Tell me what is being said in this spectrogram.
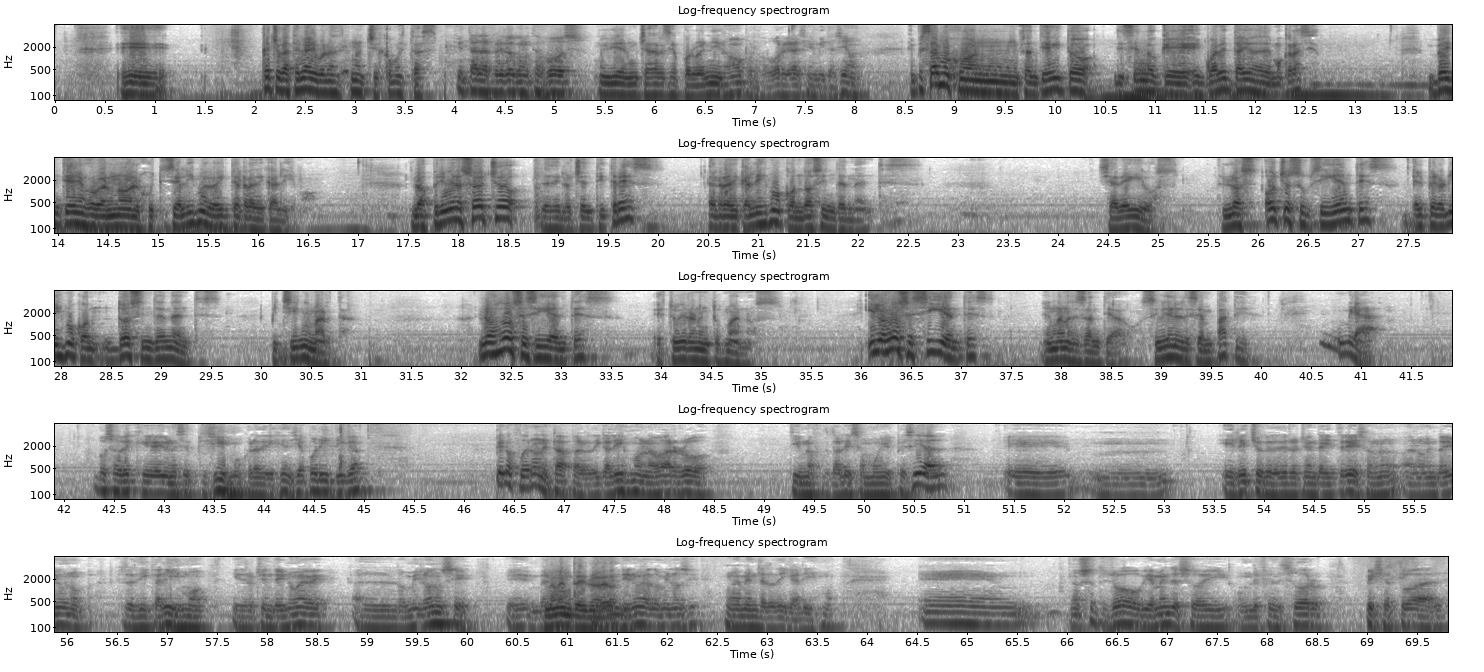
Eh, Cacho Castellari, buenas noches, ¿cómo estás? ¿Qué tal, Alfredo? ¿Cómo estás vos? Muy bien, muchas gracias por venir. No, por favor, gracias por la invitación. Empezamos con Santiaguito diciendo que en 40 años de democracia, 20 años gobernó el justicialismo y 20 el radicalismo. Los primeros 8, desde el 83, el radicalismo con dos intendentes. Yaregui vos. Los ocho subsiguientes, el peronismo con dos intendentes, Pichín y Marta. Los doce siguientes estuvieron en tus manos. Y los doce siguientes en manos de Santiago. Si bien el desempate. Mira, vos sabés que hay un escepticismo con la dirigencia política, pero fueron etapas. El radicalismo Navarro tiene una fortaleza muy especial. Eh, mm, el hecho que desde el 83 al 91 el radicalismo y del 89 al 2011 eh, 99. 99 al 2011 nuevamente el radicalismo. Eh, nosotros yo obviamente soy un defensor pese a todas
